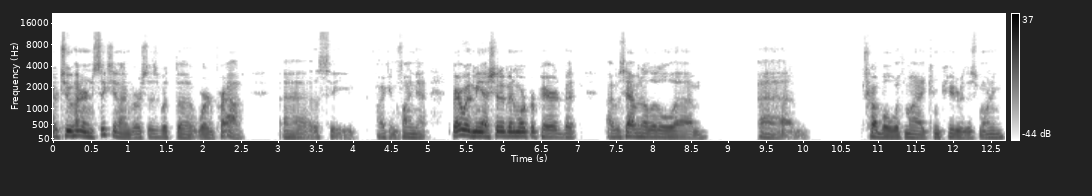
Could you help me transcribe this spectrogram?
there are 269 verses with the word proud. Uh, let's see if I can find that. Bear with me. I should have been more prepared, but I was having a little um, uh, trouble with my computer this morning.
